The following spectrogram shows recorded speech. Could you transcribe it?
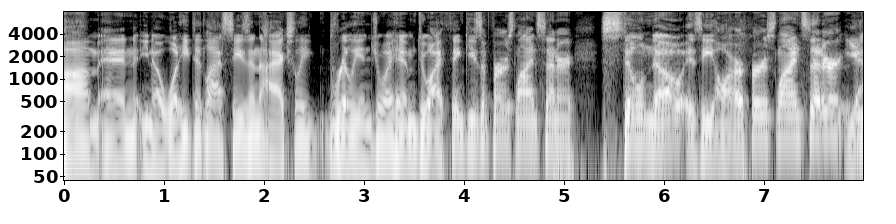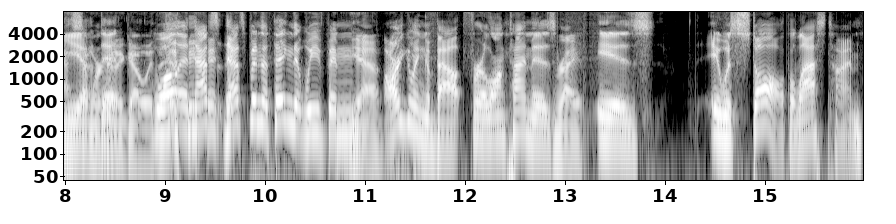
um, and you know what he did last season, I actually really enjoy him. Do I think he's a first line center? Still no. Is he our first line center? Yes, yeah, and we're that, gonna go with well, it. Well, and that's that's been the thing that we've been yeah. arguing about for a long time. Is right is it was Staal the last time,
